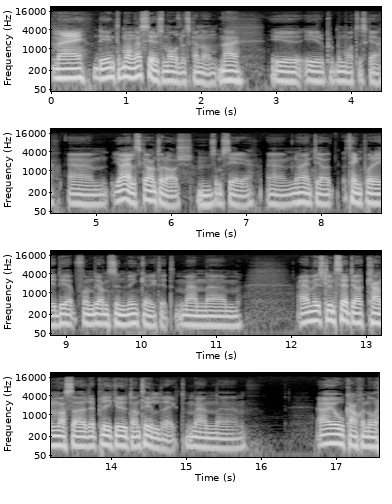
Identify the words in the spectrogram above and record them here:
Nej, det är inte många serier som har åldrats kanon. Nej. Är ju, är ju det problematiska. Ehm, jag älskar Entourage Mm. som serie. Ehm, nu har inte jag tänkt på det, i det från den synvinkeln riktigt. Men um, jag skulle inte säga att jag kan massa repliker utan till direkt. Men um, ja, jo, kanske några.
